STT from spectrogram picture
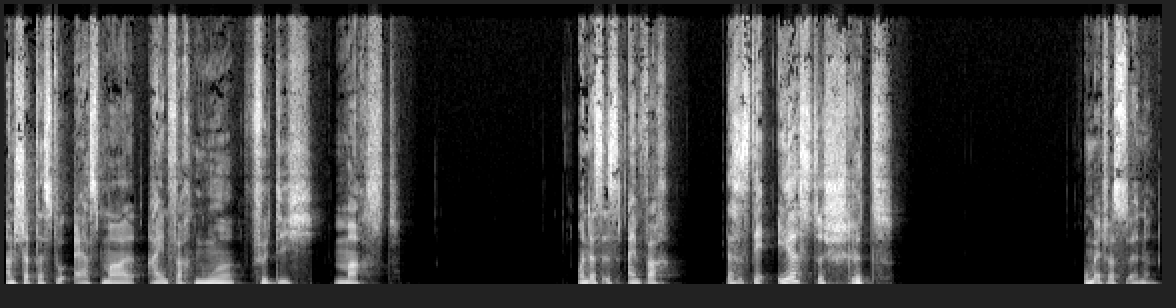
anstatt dass du erstmal einfach nur für dich machst. Und das ist einfach, das ist der erste Schritt, um etwas zu ändern.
